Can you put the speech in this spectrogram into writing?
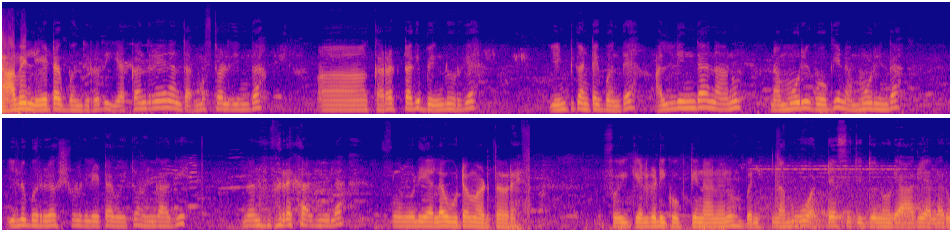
ನಾವೇ ಲೇಟಾಗಿ ಬಂದಿರೋದು. ಯಾಕಂದರೆ ನಾನು ಧರ್ಮಸ್ಥಳದಿಂದ ಕರೆಕ್ಟಾಗಿ ಬೆಂಗಳೂರಿಗೆ ಎಂಟು ಗಂಟೆಗೆ ಬಂದೆ. ಅಲ್ಲಿಂದ ನಾನು ನಮ್ಮೂರಿಗೆ ಹೋಗಿ, ನಮ್ಮೂರಿಂದ ಇಲ್ಲಿ ಅಷ್ಟರೊಳಗೆ ಲೇಟಾಗೋಯ್ತು ಹಾಗಾಗಿ ನಾನು ಬರೋಕ್ಕಾಗಲಿಲ್ಲ. ಸೊ ನೋಡಿ, ಎಲ್ಲ ಊಟ ಮಾಡ್ತವ್ರೆ. ಸೊ ಈ ಕೆಳಗಡೆಗೆ ಹೋಗ್ತೀನಿ ನಾನು. ಬನ್ನಿ. ನಮಗೂ ಹೊಟ್ಟೆ ಹಸಿತಿತ್ತು ನೋಡಿ ಆಗಲೇ ಎಲ್ಲರೂ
